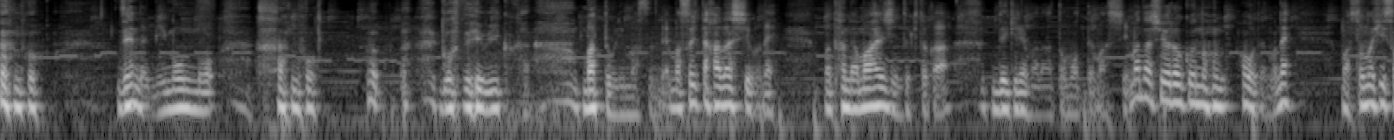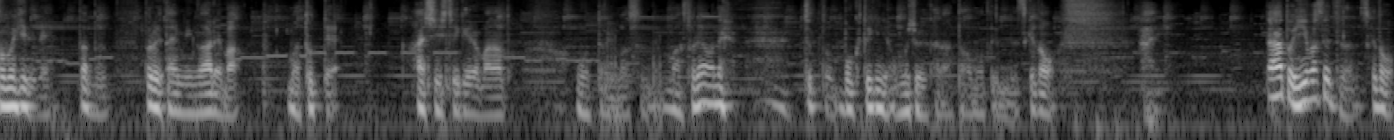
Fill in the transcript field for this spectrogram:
あの前代未聞のあのゴールデンウィークが待っておりますんで、まあ、そういった話をねまた生配信の時とかできればなと思ってますしまた収録の方でもね、まあ、その日その日でね多分撮れるタイミングがあれば、まあ、撮って配信していければなと思っておりますんでまあそれはねちょっと僕的には面白いかなとは思ってるんですけどはい。あと言い忘れてたんですけど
